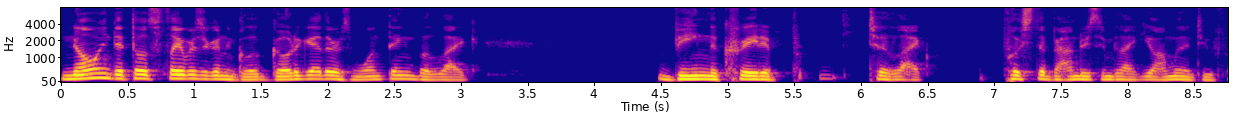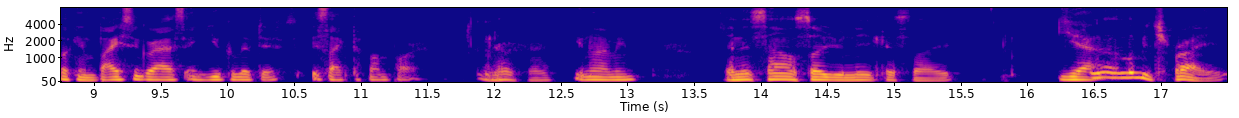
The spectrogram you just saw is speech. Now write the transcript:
knowing that those flavors are going to go, go together is one thing, but like being the creative to like push the boundaries and be like, yo, I'm gonna do fucking bison grass and eucalyptus. It's like the fun part. Okay. You know what I mean? And it sounds so unique. It's like, Yeah. "No, let me try it.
